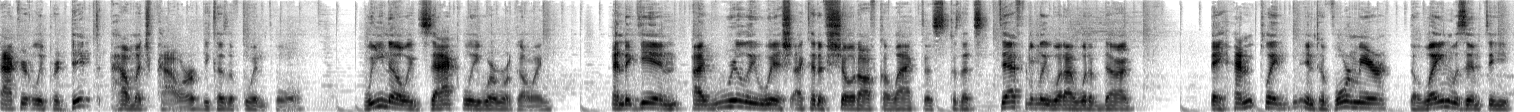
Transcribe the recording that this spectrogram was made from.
accurately predict how much power because of Gwenpool. We know exactly where we're going. And again, I really wish I could have showed off Galactus because that's definitely what I would have done. They hadn't played into Vormir. The lane was empty.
